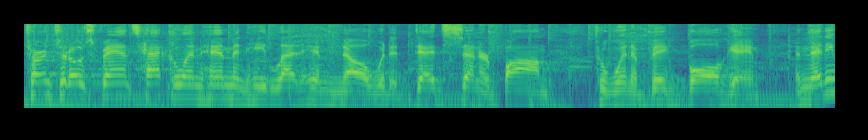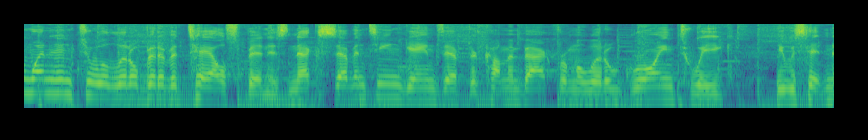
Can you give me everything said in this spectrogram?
turned to those fans heckling him, and he let him know with a dead center bomb to win a big ball game. And then he went into a little bit of a tailspin. His next 17 games after coming back from a little groin tweak, he was hitting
